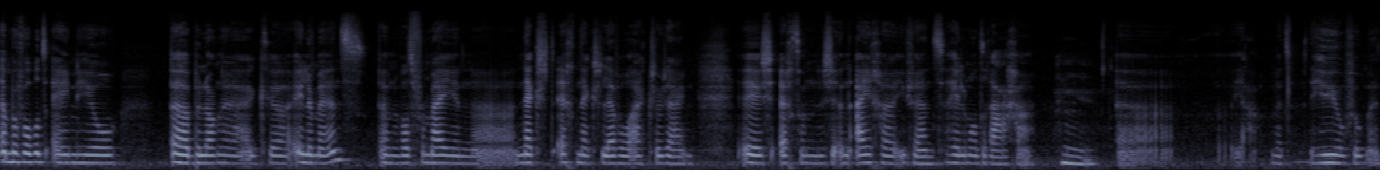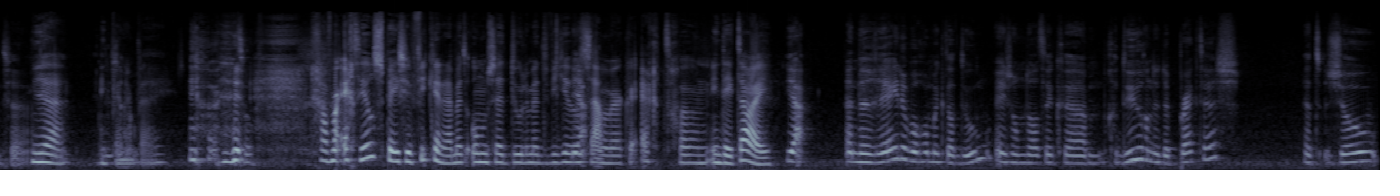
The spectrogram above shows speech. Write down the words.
En bijvoorbeeld een heel eh, belangrijk eh, element, en wat voor mij een eh, next, echt next level eigenlijk zou zijn, is echt een, een eigen event helemaal dragen. Eh, ja, met heel veel mensen. Ja, Ik ben zaal. erbij. Ja, top. Gaaf, maar echt heel specifiek inderdaad. Met omzetdoelen, met wie je wilt Ja. samenwerken. Echt gewoon in detail. Ja, en de reden waarom ik dat doe, is omdat ik ehm, gedurende de practice het zo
